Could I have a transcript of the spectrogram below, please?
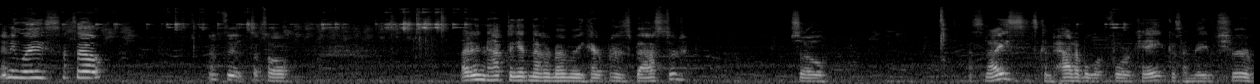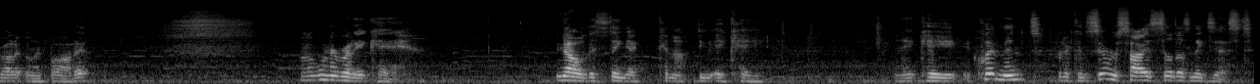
Anyways, that's out. That's it. That's all. I didn't have to get another memory card for this bastard. So, that's nice. It's compatible with 4K because I made sure about it when I bought it. But I wonder about 8K. No, this thing I cannot do 8K. And 8K equipment for the consumer side still doesn't exist.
